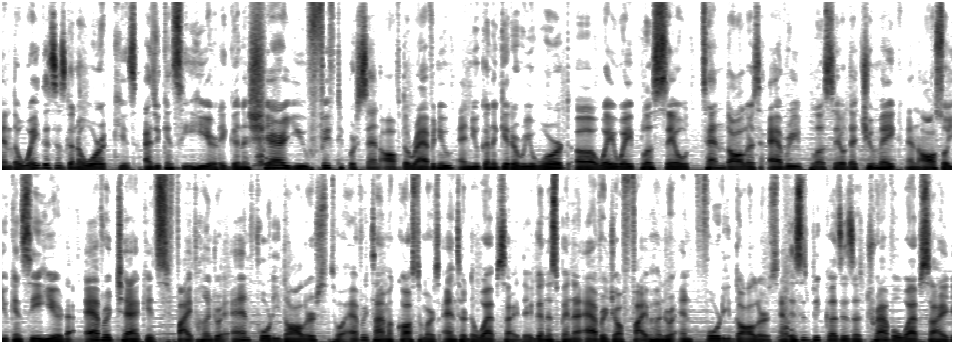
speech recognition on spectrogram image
and the way this is gonna work is as you can see here they're gonna share you 50% of the revenue and you're gonna get a reward uh Wayaway plus sale $10 every plus sale that you make and also you can see here the average check it's $540 so every time a customers enter the website they're gonna spend an average of $540 and this is because it's a travel website.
